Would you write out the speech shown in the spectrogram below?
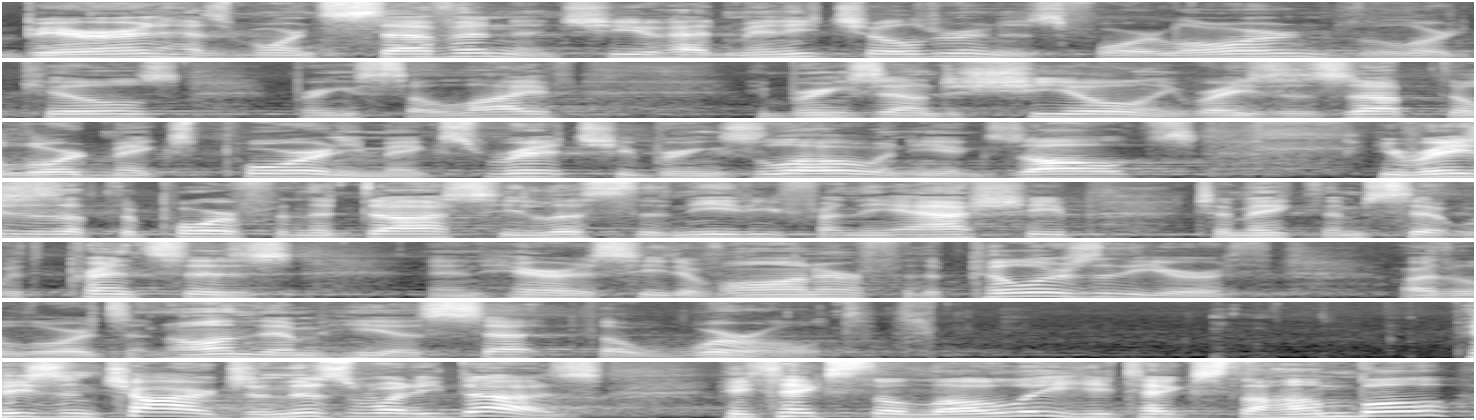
The barren has borne seven, and she who had many children is forlorn. The Lord kills, brings to life. He brings down to Sheol, and he raises up. The Lord makes poor, and he makes rich. He brings low, and he exalts. He raises up the poor from the dust. He lifts the needy from the ash heap to make them sit with princes and inherit a seat of honor. For the pillars of the earth are the Lord's, and on them he has set the world. He's in charge, and this is what he does. He takes the lowly, he takes the humble.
